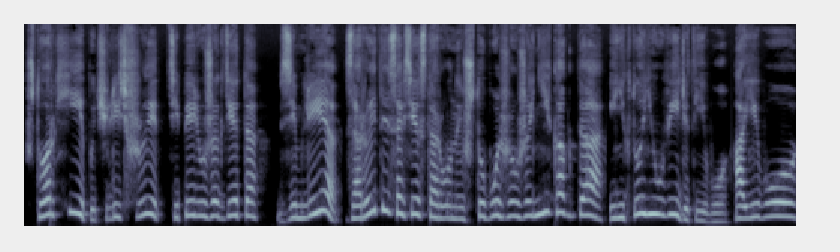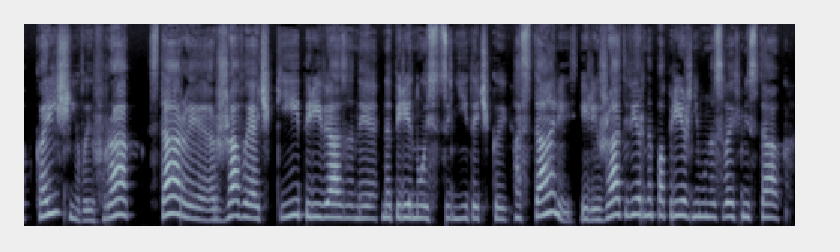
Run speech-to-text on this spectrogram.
что Архипыч лежит теперь уже где-то в земле, зарытый со всех сторон, и что больше уже никогда и никто не увидит его, а его коричневый фраг Старые ржавые очки, перевязанные на переносице ниточкой, остались и лежат верно по-прежнему на своих местах,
